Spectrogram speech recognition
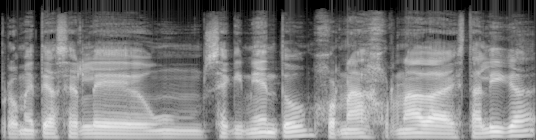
promete hacerle un seguimiento jornada a jornada a esta liga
